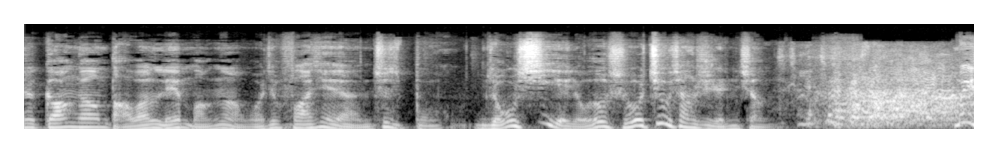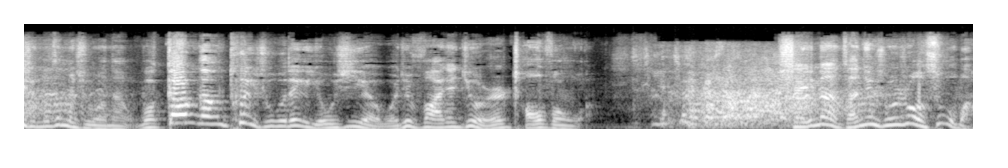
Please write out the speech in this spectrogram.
这刚刚打完联盟啊，我就发现啊，这不游戏啊，有的时候就像是人生。为什么这么说呢？我刚刚退出这个游戏啊，我就发现就有人嘲讽我。谁呢？咱就说若素吧。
